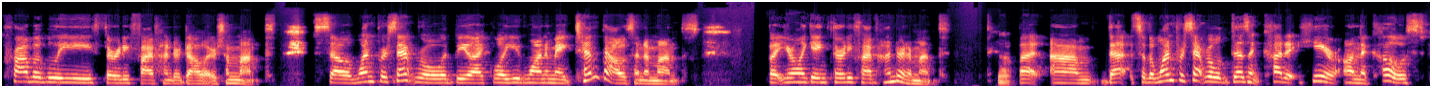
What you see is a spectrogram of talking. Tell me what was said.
probably $3500 a month. So 1% rule would be like, well, you'd want to make 10,000 a month, but you're only getting 3500 a month. Yeah. But um, that so the one percent rule doesn't cut it here on the coast.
